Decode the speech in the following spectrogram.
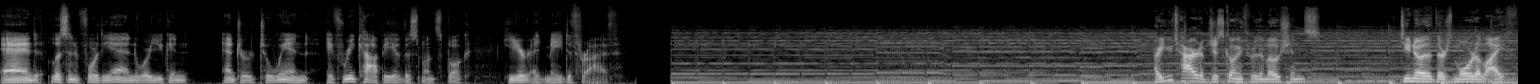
And listen for the end, where you can enter to win a free copy of this month's book here at Made to Thrive. Are you tired of just going through the motions? Do you know that there's more to life,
